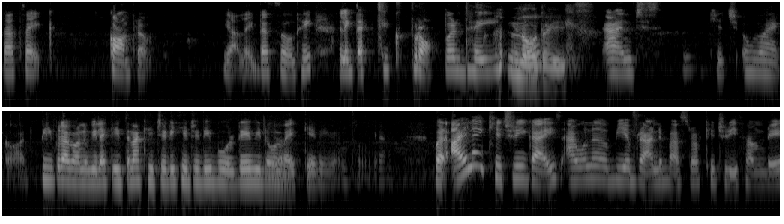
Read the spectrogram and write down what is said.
that's like comprom. Yeah, like that's no dahi. I like that thick proper dahi. You know know? दही And khich- oh my god, people are gonna be like, "Itna khichdi khichdi bol rahe, we don't Yeah. like it even." So yeah, but I like khichdi, guys. I wanna be a brand ambassador of khichdi someday,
